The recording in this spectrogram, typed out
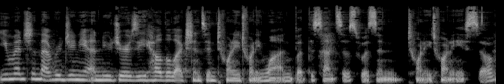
You mentioned that Virginia and New Jersey held elections in 2021, but the census was in 2020. So,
